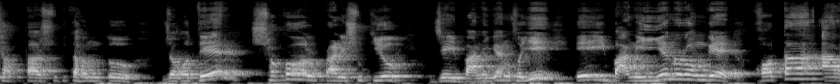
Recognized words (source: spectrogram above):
সাপ্তাহ সুখিতাহন্ত জগতের সকল প্রাণী সুখীয় যেই বাণীজ্ঞান হই এই বাণীজ্ঞান রঙ্গে হতা আর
